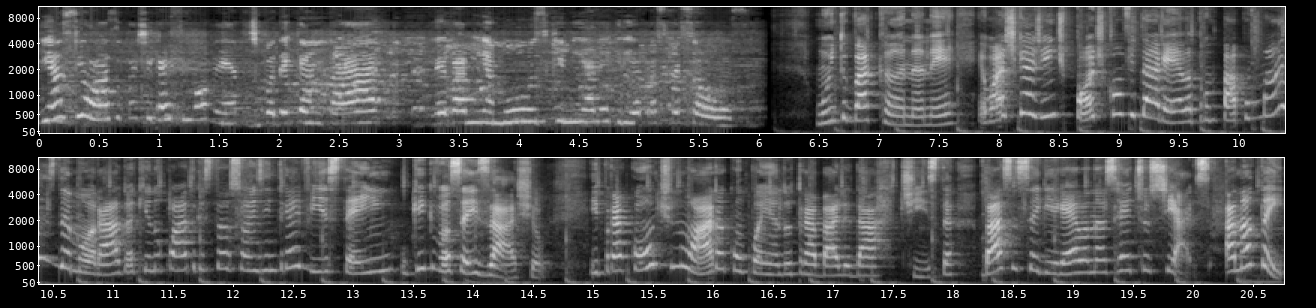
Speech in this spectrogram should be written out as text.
E ansiosa para chegar esse momento, de poder cantar, levar minha música e minha alegria para as pessoas. Muito bacana, né? Eu acho que a gente pode convidar ela para um papo mais demorado aqui no Quatro Estações Entrevista, hein? O que, que vocês acham? E para continuar acompanhando o trabalho da artista, basta seguir ela nas redes sociais. Anota aí:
